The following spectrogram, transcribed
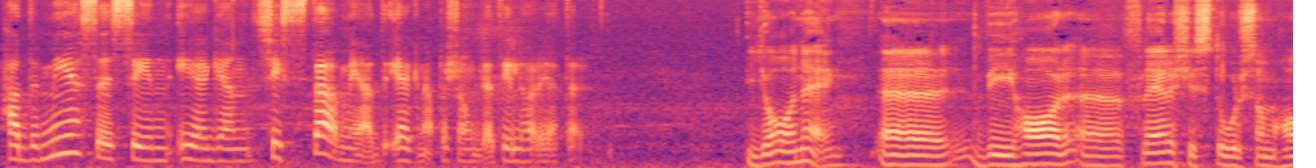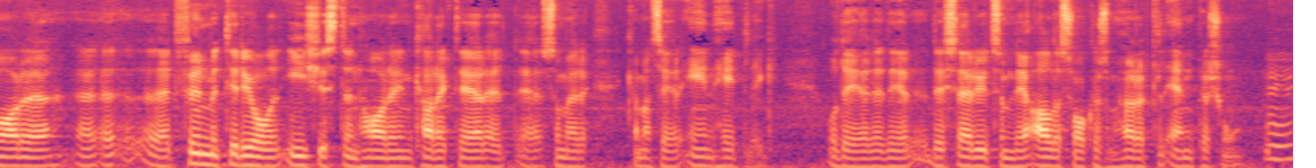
hade med sig sin egen kista med egna personliga tillhörigheter? Ja och nej. Eh, vi har eh, flera kistor som har eh, eh ett fyndmaterial i kisten har en karaktär eh, som är kan man säga enhetlig. Och det, det, det, ser ut som det är alla saker som hör till en person. Mm.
